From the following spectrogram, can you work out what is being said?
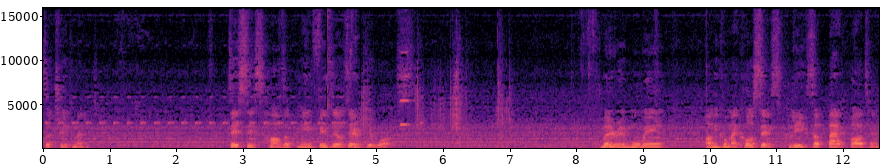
the treatment. This is how the pain physiotherapy works. When removing onychomycosis, click the back button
